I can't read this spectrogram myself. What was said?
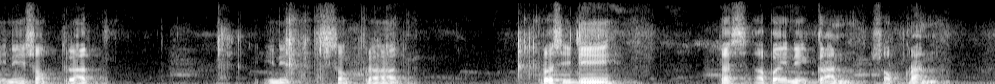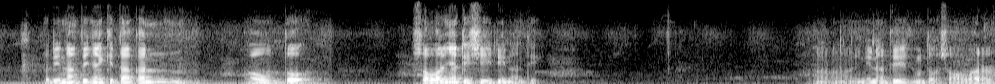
ini shock drat ini shock drat terus ini tes apa ini? Kran shock kran jadi nantinya kita akan oh, untuk showernya di sini nanti. Nah, ini nanti untuk shower.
